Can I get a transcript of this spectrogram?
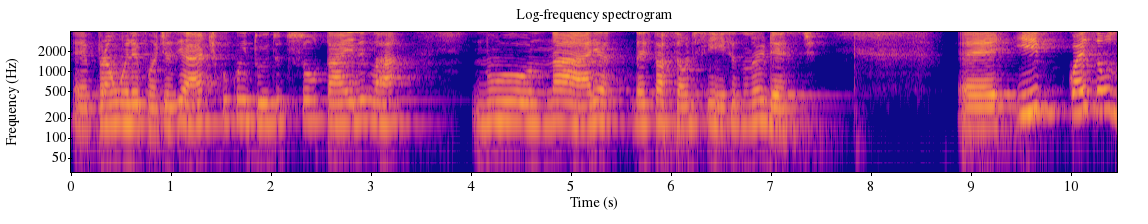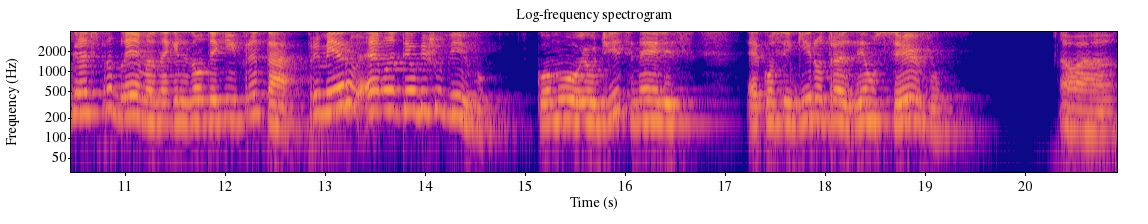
é, para um elefante asiático com o intuito de soltar ele lá no, na área da Estação de Ciência do Nordeste. É, e quais são os grandes problemas né, que eles vão ter que enfrentar? Primeiro é manter o bicho vivo. Como eu disse, né, eles é, conseguiram trazer um cervo há,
